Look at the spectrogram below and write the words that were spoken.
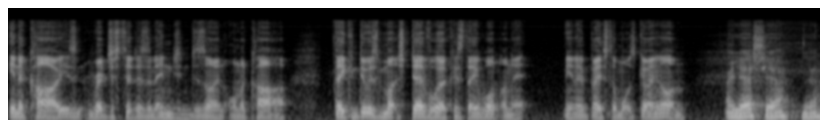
in a car, it isn't registered as an engine design on a car, they can do as much dev work as they want on it. You know, based on what's going on. I guess. Yeah. Yeah.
